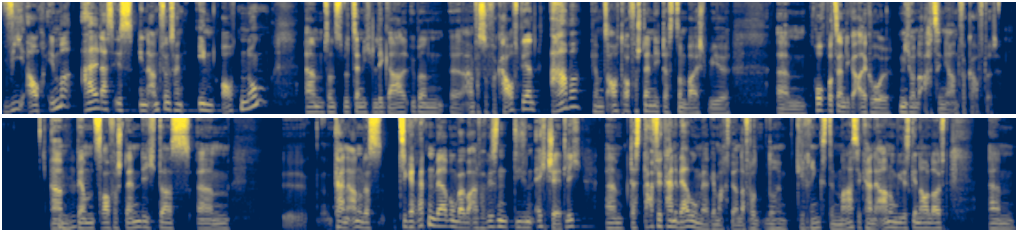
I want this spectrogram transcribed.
Wie auch immer, all das ist in Anführungszeichen in Ordnung. Ähm, sonst wird es ja nicht legal über äh, einfach so verkauft werden. Aber wir haben uns auch darauf verständigt, dass zum Beispiel ähm, hochprozentiger Alkohol nicht unter 18 Jahren verkauft wird. Ähm, mhm. Wir haben uns darauf verständigt, dass ähm, äh, keine Ahnung, dass Zigarettenwerbung, weil wir einfach wissen, die sind echt schädlich, ähm, dass dafür keine Werbung mehr gemacht werden, davon nur im geringsten Maße, keine Ahnung, wie das genau läuft. Ähm,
